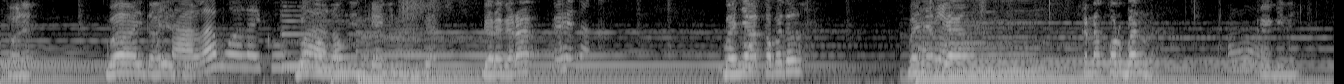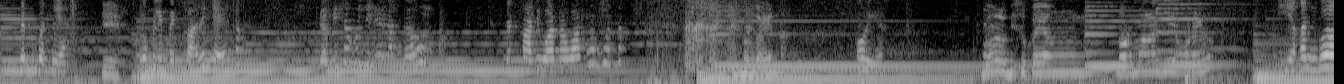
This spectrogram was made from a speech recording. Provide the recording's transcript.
Soalnya gue itu aja sih. Assalamualaikum. Gue ngomongin kayak gini juga gara-gara enak. banyak apa tuh? Banyak Tapi ya. yang kena korban lah. Oh. kayak gini. Tapi buat lu ya? Iya. Gue beli McFlurry gak enak? Gak bisa gue jadi anak gaul. McFlurry warna-warna gue enak. Emang gak enak. Oh iya gue lebih suka yang normal aja yang Oreo. Iya kan gue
